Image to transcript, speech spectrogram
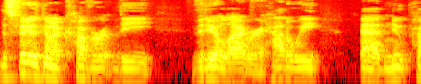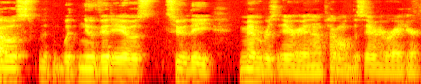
This video is going to cover the video library. How do we add new posts with, with new videos to the members area? And I'm talking about this area right here.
